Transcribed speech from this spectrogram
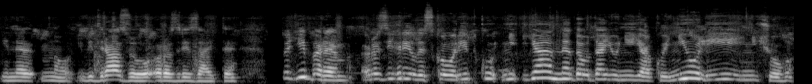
і не ну, відразу розрізайте. Тоді беремо, розігріли сковорідку. Я не додаю ніякої ні олії, нічого.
